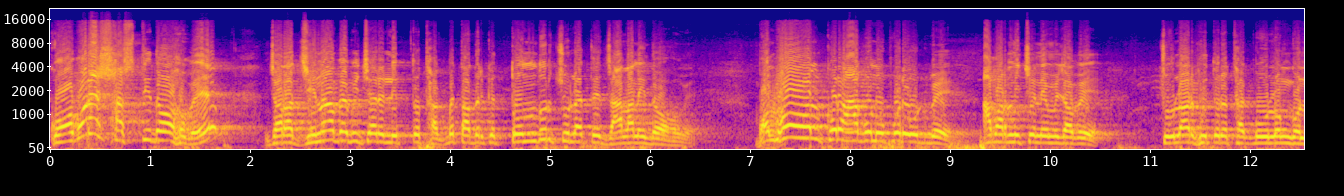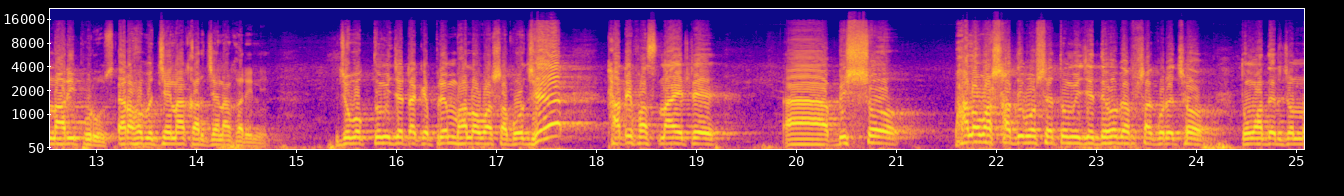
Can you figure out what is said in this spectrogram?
কবরে শাস্তি দেওয়া হবে, যারা জেনা ব্যবিচারে লিপ্ত থাকবে, তাদেরকে তন্দুর চুলাতে জ্বালানি দেওয়া হবে। ভল ভল করে আগুন উপরে উঠবে, আবার নিচে নেমে যাবে। চুলার ভিতরে থাকবে উলঙ্গ নারী পুরুষ, এরা হবে জেনাকার জেনাকারিনী যুবক, তুমি যেটাকে প্রেম ভালোবাসা বোঝে, থার্টি ফার্স্ট নাইটে বিশ্ব ভালোবাসা দিবসে তুমি যে দেহ ব্যবসা করেছ, তোমাদের জন্য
